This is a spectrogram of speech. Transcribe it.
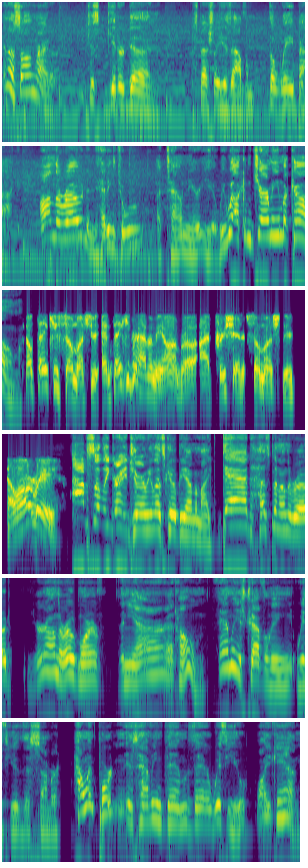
and a songwriter. He just get her done, especially his album, The Way Back. On the road and heading to a town near you. We welcome Jeremy McComb. Oh, thank you so much, dude. And thank you for having me on, bro. I appreciate it so much, dude. How are we? Absolutely great, Jeremy. Let's go beyond the mic. Dad, husband on the road. You're on the road more than you are at home. Family is traveling with you this summer. How important is having them there with you while you can?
